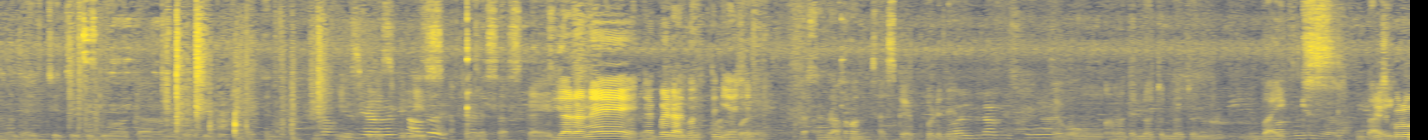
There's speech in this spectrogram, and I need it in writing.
আমাদের যে যে ভিডিওটা আমাদের ভিডিওটা দেখেন প্লিজ প্লিজ প্লিজ আপনারা সাবস্ক্রাইব ইয়ারানে একবার রাজবন্ধুতে নিয়ে আসেন। রাখুন সাবস্ক্রাইব করে দেন এবং আমাদের নতুন নতুন বাইক বাইক স্ক্রু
